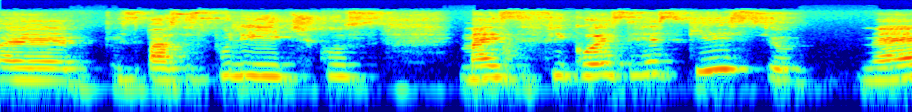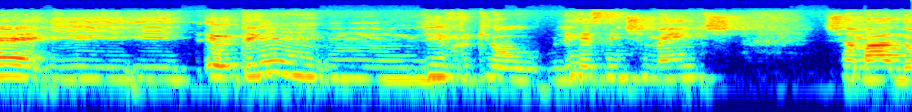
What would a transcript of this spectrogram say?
é, espaços políticos, mas ficou esse resquício né? E, e eu tenho um, um, livro que eu li recentemente chamado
